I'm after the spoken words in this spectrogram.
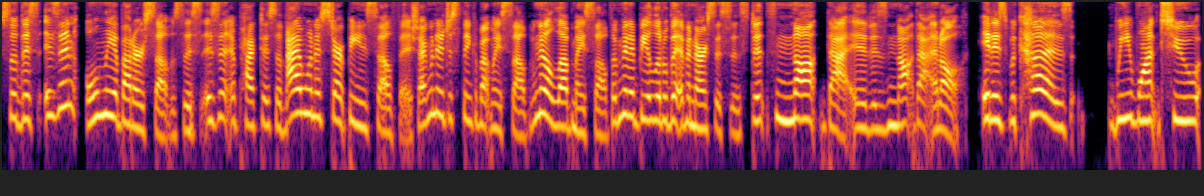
So, this isn't only about ourselves. This isn't a practice of, I want to start being selfish. I'm going to just think about myself. I'm going to love myself. I'm going to be a little bit of a narcissist. It's not that. It is not that at all. It is because we want to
